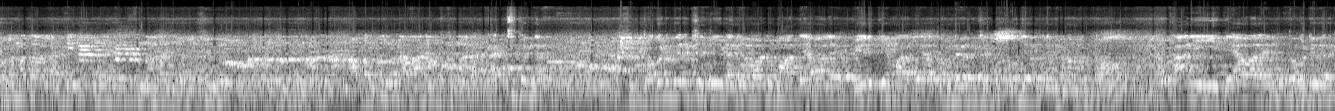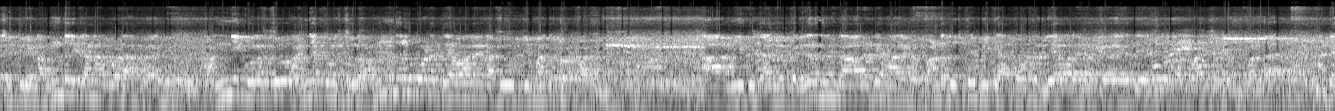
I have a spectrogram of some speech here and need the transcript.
కుల మతాలకు అతీతంగా చేస్తున్నారని చెప్పేసి మీరు అనుకుంటున్నారు ఆ భక్తులు కూడా అలానే వస్తున్నారా? ఖచ్చితంగా. అసలు తొగటి వీర క్షత్రియుడు అనేవాళ్ళు మా దేవాలయం పేరుకే మా దే తొగటి వీర క్షత్రియ దేవతని మేము అనుకుంటాము. కానీ ఈ దేవాలయం తొగటి వీర క్షత్రియులు అందరికన్నా కూడా అన్ని కులస్తులు అన్య కులస్తులు అందరూ కూడా దేవాలయం అభివృద్ధి మాత్రం తోడ్పాటు ఆ మీకు దాని యొక్క నిదర్శనం కావాలంటే మా యొక్క బండ చూస్తే మీకు అర్థమవుతుంది దేవాలయం యొక్క బండ? అంటే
